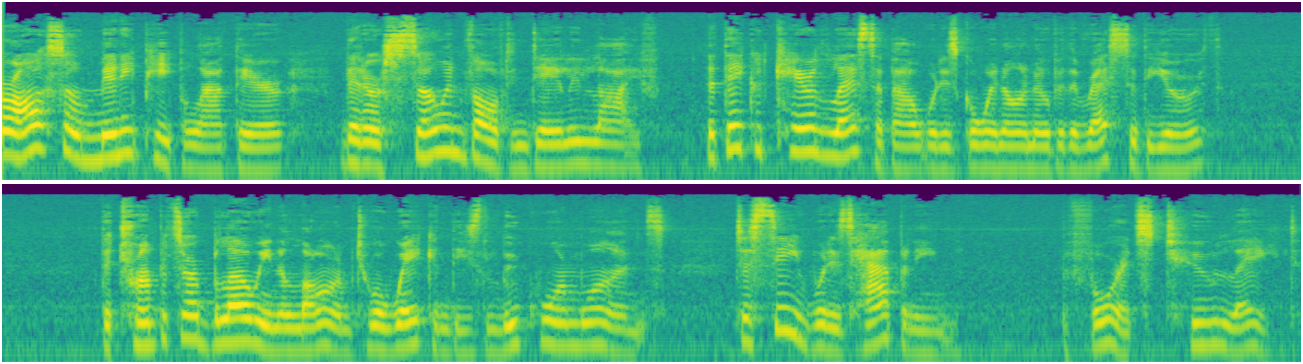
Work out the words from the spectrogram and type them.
are also many people out there that are so involved in daily life that they could care less about what is going on over the rest of the earth. The trumpets are blowing alarm to awaken these lukewarm ones to see what is happening before it's too late.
